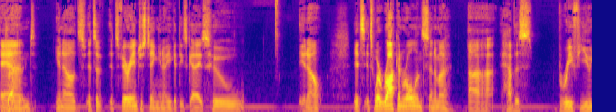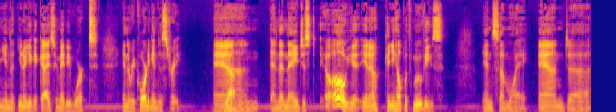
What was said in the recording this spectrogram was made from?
exactly. and you know it's it's a it's very interesting. You know you get these guys who, you know, it's it's where rock and roll and cinema uh, have this brief union that you know you get guys who maybe worked in the recording industry and and then they just oh you you know can you help with movies in some way and uh,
